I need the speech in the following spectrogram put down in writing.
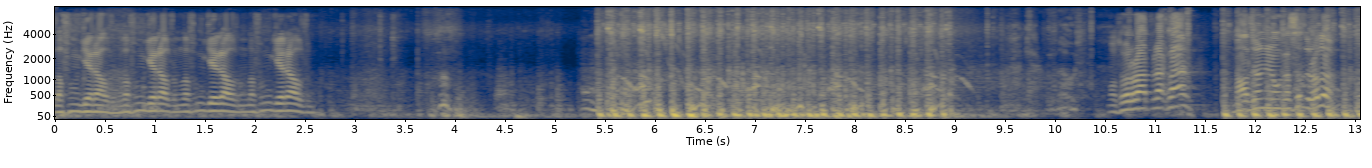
Lafımı geri aldım, lafımı geri aldım, lafımı geri aldım, lafımı geri aldım. Motoru rahat bırak lan. Malcanın yongasıdır oğlum.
